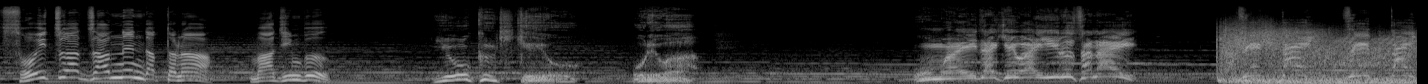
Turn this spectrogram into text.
そいつは残念だったな魔人ブよく聞けよ。俺は。お前だけは許さない。絶対絶対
